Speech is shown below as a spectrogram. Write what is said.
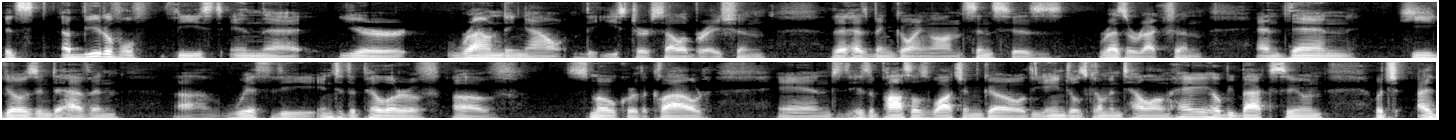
it's a beautiful feast in that you're rounding out the Easter celebration that has been going on since his resurrection, and then he goes into heaven um, with the into the pillar of of smoke or the cloud, and his apostles watch him go. The angels come and tell him, "Hey, he'll be back soon," which I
